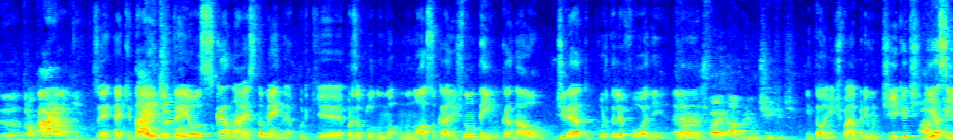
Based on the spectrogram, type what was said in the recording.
uh, trocar ela aqui. Sim, é que daí Aí, tu tipo... tem os canais também, né? Porque, por exemplo, no, no, nosso caso a gente não tem um canal direto por telefone. Então é... a gente vai abrir um ticket. Então a gente vai abrir um ticket ah, e assim.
